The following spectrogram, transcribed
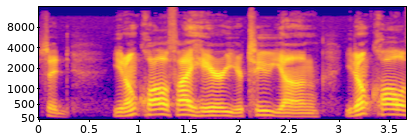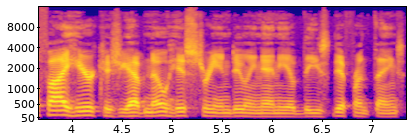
Said, You don't qualify here, you're too young. You don't qualify here because you have no history in doing any of these different things,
